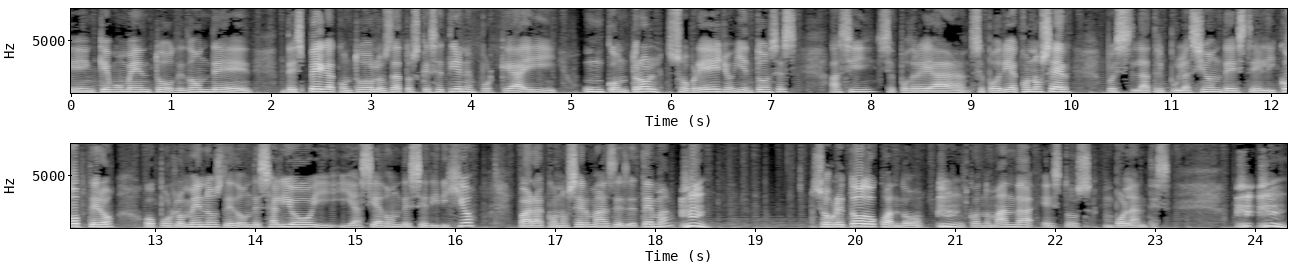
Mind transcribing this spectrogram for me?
en qué momento, de dónde despega con todos los datos que se tienen, porque hay un control sobre ello y entonces así se podría se podría conocer pues la tripulación de este helicóptero o por lo menos de dónde salió y, hacia dónde se dirigió para conocer más de ese tema. sobre todo cuando, cuando manda estos volantes.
